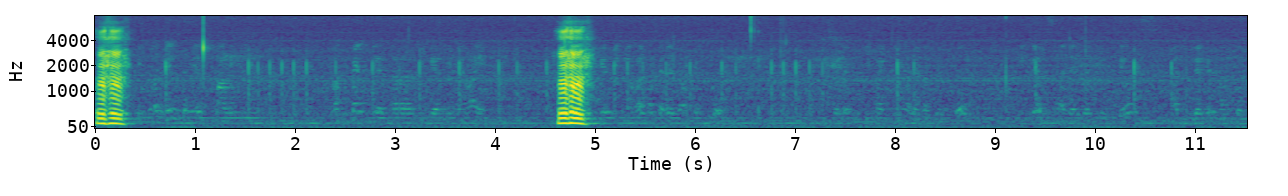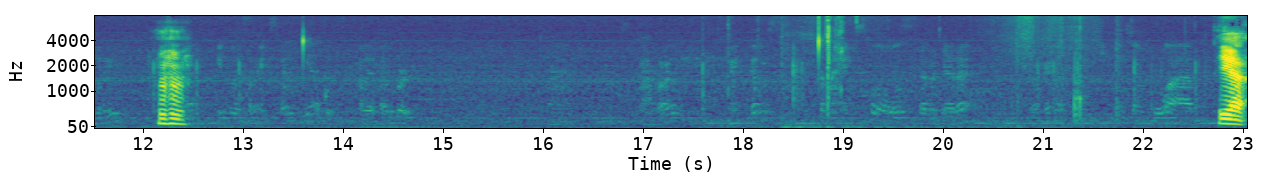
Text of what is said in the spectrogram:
Mm -hmm. Mm -hmm. Mm -hmm. Iya. Yeah.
